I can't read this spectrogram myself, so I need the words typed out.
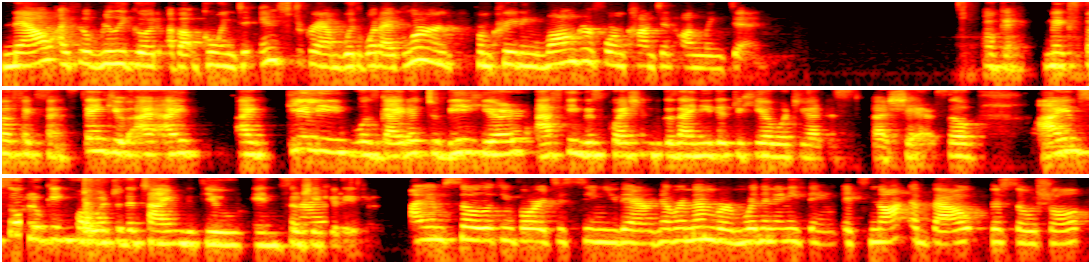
now I feel really good about going to Instagram with what I've learned from creating longer form content on LinkedIn. Okay, makes perfect sense. Thank you. I, I, I clearly was guided to be here asking this question because I needed to hear what you had to uh, share. So I am so looking forward to the time with you in Social Curator. I am so looking forward to seeing you there. Now, remember, more than anything, it's not about the social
